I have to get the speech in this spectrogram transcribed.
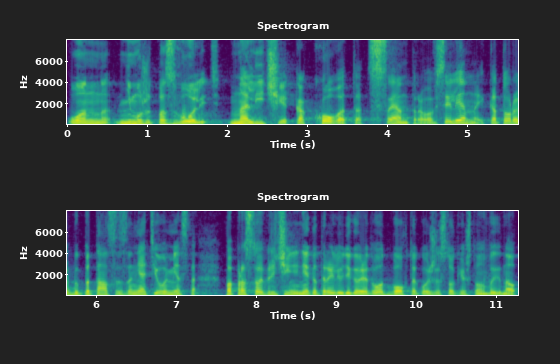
он не может позволить наличие какого-то центра во Вселенной, который бы пытался занять его место. По простой причине. Некоторые люди говорят, вот Бог такой жестокий, что он выгнал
